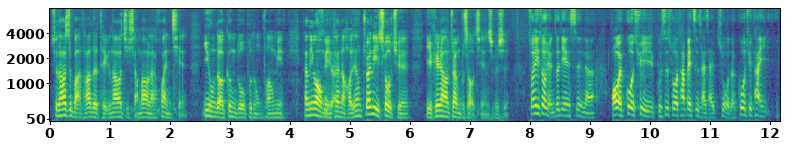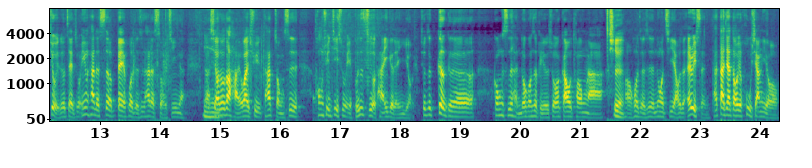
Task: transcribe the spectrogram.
所以它是把它的 Technology 想办法来换钱，应用到更多不同方面。那另外我们也看到，好像专利授权也可以让它赚不少钱，是不是？专利授权这件事呢，华为过去不是说它被制裁才做的，过去它就也就在做，因为它的设备或者是它的手机呢，那销售到海外去，它总是通讯技术也不是只有它一个人有，就是各个公司很多公司，比如说高通啊，是。啊，或者是诺基亚或者 Ericsson，它大家都有互相有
